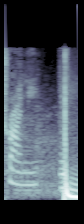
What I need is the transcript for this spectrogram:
try me.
